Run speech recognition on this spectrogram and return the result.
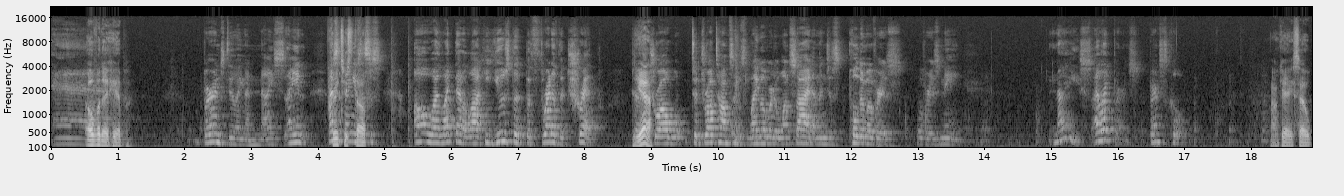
Damn. over the hip. Burns doing a nice. I mean, that's the Pretty thing is this is. Oh, I like that a lot. He used the, the threat of the trip to Yeah. draw to draw Thompson's leg over to one side and then just pulled him over his over his knee. Nice. I like Burns. Burns is cool. Okay, so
